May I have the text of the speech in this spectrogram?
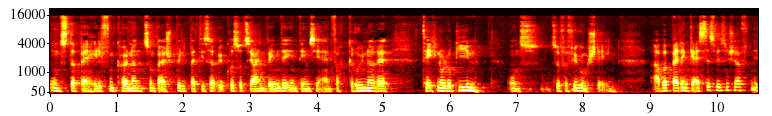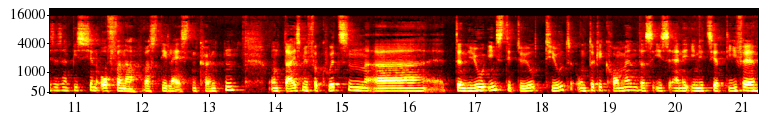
uns dabei helfen können, zum Beispiel bei dieser ökosozialen Wende, indem sie einfach grünere Technologien uns zur Verfügung stellen. Aber bei den Geisteswissenschaften ist es ein bisschen offener, was die leisten könnten. Und da ist mir vor kurzem äh, The New Institute untergekommen. Das ist eine Initiative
